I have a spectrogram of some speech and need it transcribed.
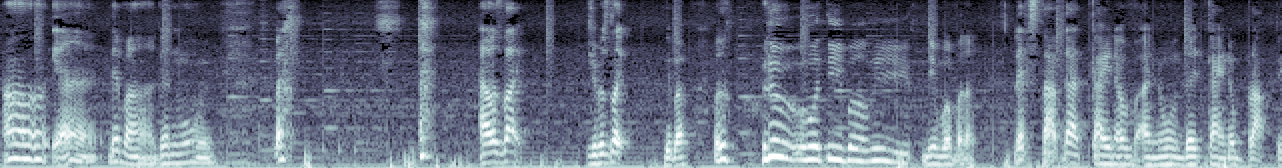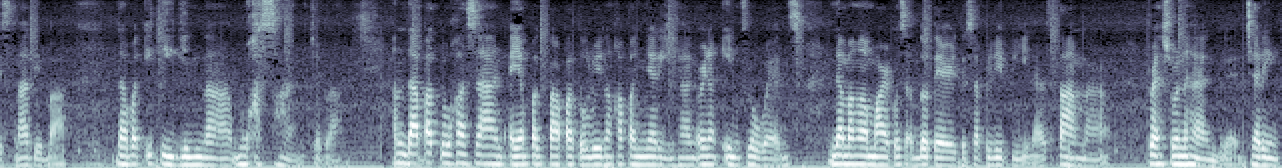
oh, yeah, diba? Ganon. I was like, she was like, diba? Parang, hello, mati, bakit? Diba? Parang, let's stop that kind of ano that kind of practice na 'di ba? Dapat itigil na bukasan 'di ba? Ang dapat bukasan ay ang pagpapatuloy ng kapangyarihan or ng influence ng mga Marcos at Duterte sa Pilipinas. Tama. Press 100 charing.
